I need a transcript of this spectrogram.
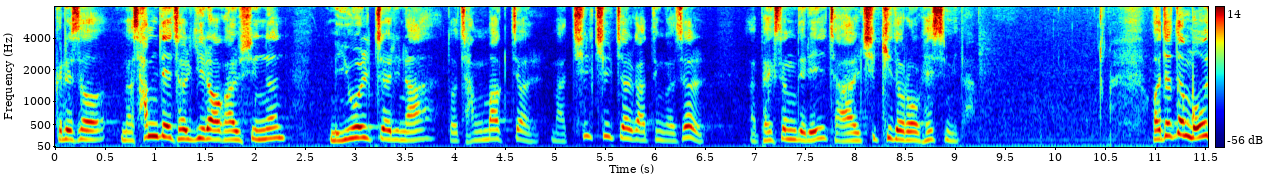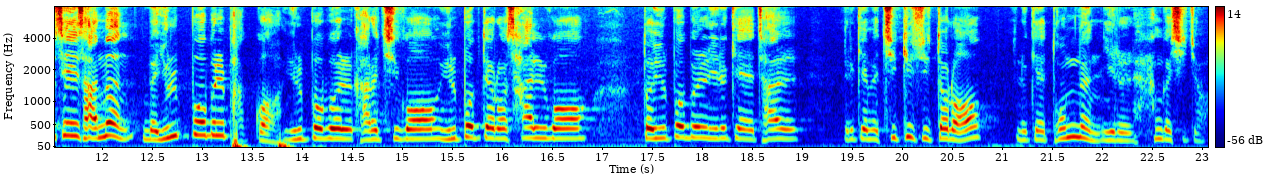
그래서 3대 절기라고 할 수 있는 6월절이나 또 장막절, 77절 같은 것을 백성들이 잘 지키도록 했습니다. 어쨌든 모세의 삶은 율법을 받고 율법을 가르치고 율법대로 살고 또 율법을 이렇게 잘 이렇게 지킬 수 있도록 이렇게 돕는 일을 한 것이죠.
